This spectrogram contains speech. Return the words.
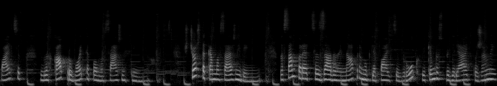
пальців злегка проводьте по масажних лініях. Що ж таке масажні лінії? Насамперед, це заданий напрямок для пальців рук, яким розподіляють поживний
